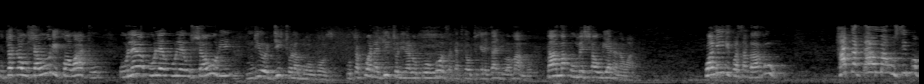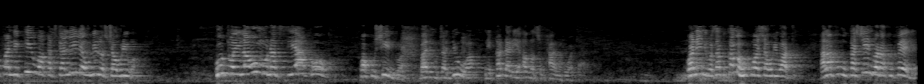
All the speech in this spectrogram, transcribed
kutaka ushauri kwa watu, ule ule ule ushauri ndio jicho la mwongozo. Utakuwa na jicho linalokuongoza katika utekelezaji wa mambo kama umeshauriana na watu. Kwa nini? Kwa sababu hata kama usipofanikiwa katika lile uliloshauriwa, hutoilaumu nafsi yako kwa kushindwa, bali utajua ni kadari ya Allah subhanahu wa ta'ala. Kwa nini? Kwa sababu kama hukuwashauri watu halafu ukashindwa na kufeli,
